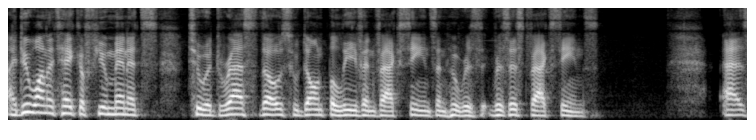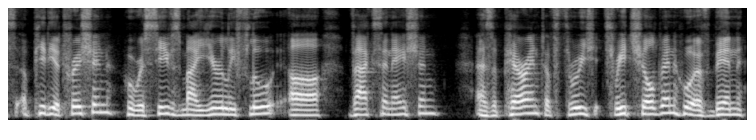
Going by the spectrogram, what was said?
I do want to take a few minutes to address those who don't believe in vaccines and who res- resist vaccines. As a pediatrician who receives my yearly flu uh, vaccination, as a parent of three, three children who have been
